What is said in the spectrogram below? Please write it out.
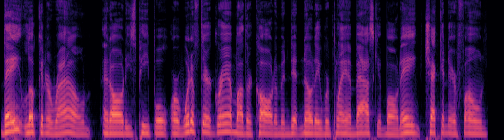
they ain't looking around at all these people or what if their grandmother called them and didn't know they were playing basketball? They ain't checking their phone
